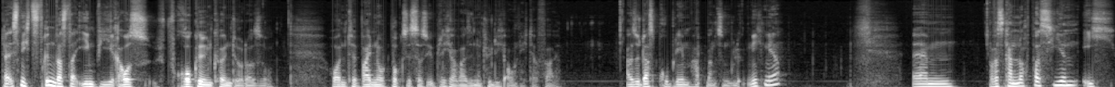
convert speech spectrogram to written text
da ist nichts drin, was da irgendwie rausruckeln könnte oder so. Und äh, bei Notebooks ist das üblicherweise natürlich auch nicht der Fall. Also das Problem hat man zum Glück nicht mehr. Ähm, was kann noch passieren? Ich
